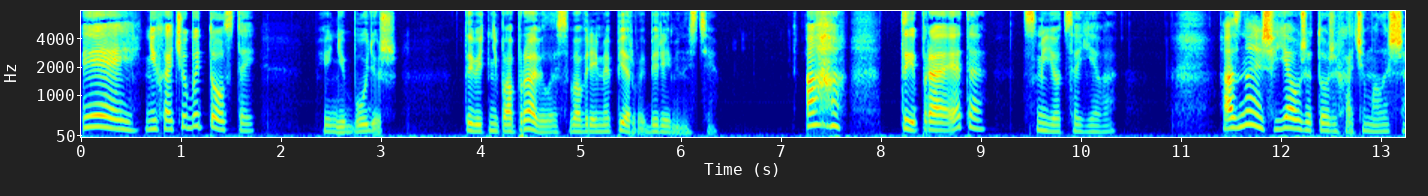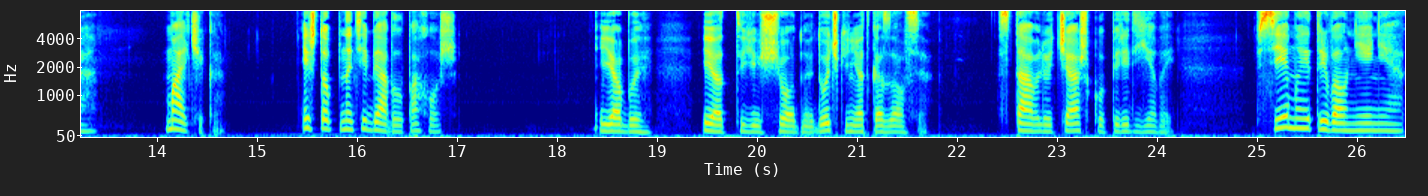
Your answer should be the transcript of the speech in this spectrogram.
«Эй, не хочу быть толстой». «И не будешь. Ты ведь не поправилась во время первой беременности». «А, ты про это?» — смеется Ева. «А знаешь, я уже тоже хочу малыша. Мальчика. И чтоб на тебя был похож». «Я бы и от еще одной дочки не отказался». Ставлю чашку перед Евой. Все мои треволнения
